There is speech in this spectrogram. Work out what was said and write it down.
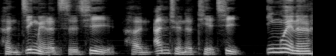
很精美的瓷器、很安全的铁器？因为呢，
